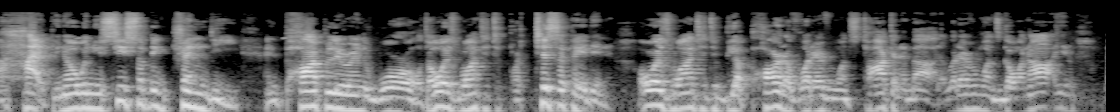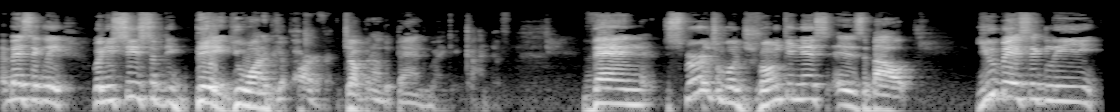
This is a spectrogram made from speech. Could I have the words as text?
a hype. You know, when you see something trendy and popular in the world, always wanting to participate in it, always wanting to be a part of what everyone's talking about, what everyone's going on. You know, basically, when you see something big, you want to be a part of it, jumping on the bandwagon, kind of. Then spiritual drunkenness is about you basically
